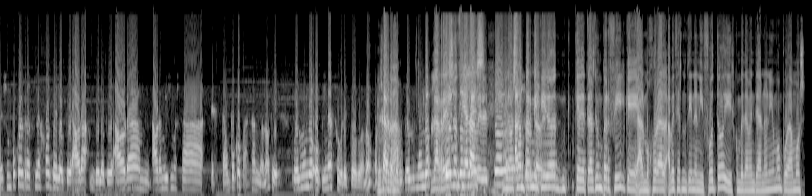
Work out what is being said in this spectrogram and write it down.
es un poco el reflejo de lo que ahora de lo que ahora ahora mismo está está un poco pasando no que todo el mundo opina sobre todo no o Es sea verdad. todo el mundo Las redes sociales todo, nos han permitido que detrás de un perfil que a lo mejor a, a veces no tiene ni foto y es completamente anónimo, podamos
